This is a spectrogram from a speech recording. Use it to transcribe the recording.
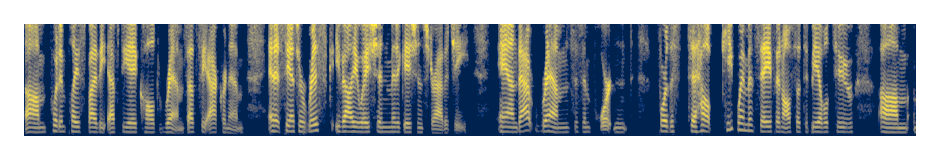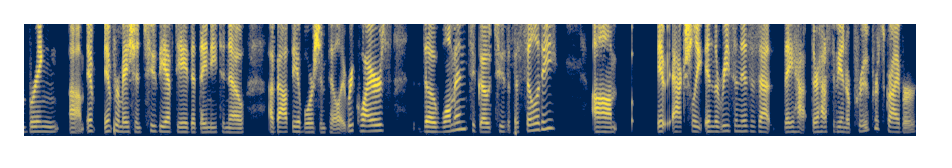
um, put in place by the FDA called REMS. That's the acronym. And it stands for Risk Evaluation Mitigation Strategy. And that REMS is important for this to help keep women safe and also to be able to um, bring um, information to the FDA that they need to know about the abortion pill. It requires the woman to go to the facility. Um, it actually, and the reason is is that they have there has to be an approved prescriber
